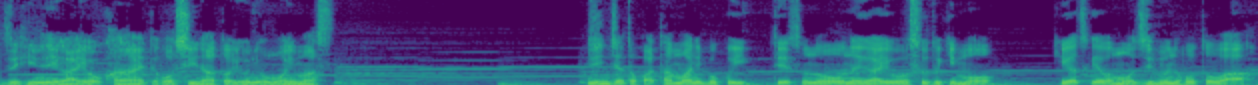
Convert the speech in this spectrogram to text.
ぜひ願いを叶えてほしいなというふうに思います。神社とかたまに僕行ってそのお願いをするときも気がつけばもう自分のことは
